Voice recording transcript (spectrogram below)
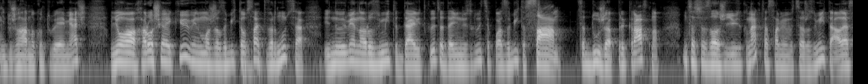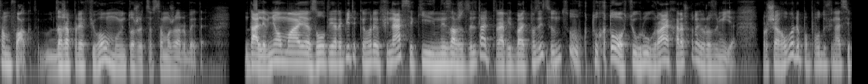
І дуже гарно контролює м'яч. В нього хороший IQ, він може забігти в сайт, вернутися і одновременно розуміти, де відкрити, де він відкриться, куди забігти сам. Це дуже прекрасно. Ну, це все залежить від коннекта, самі ви це розумієте, але сам факт. Навіть при фіговому він теж це все може робити. Далі, в нього має золотий рапіт, як я говорив, фінес, який не завжди залітають, треба підбирати позицію. Ну, це хто, хто в цю гру грає, хорошо розуміє. Про що я говорю по поводу фінансів.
